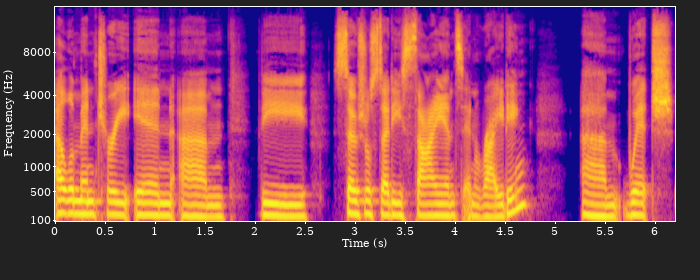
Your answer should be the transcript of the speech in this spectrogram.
elementary in um, the social studies science and writing um, which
